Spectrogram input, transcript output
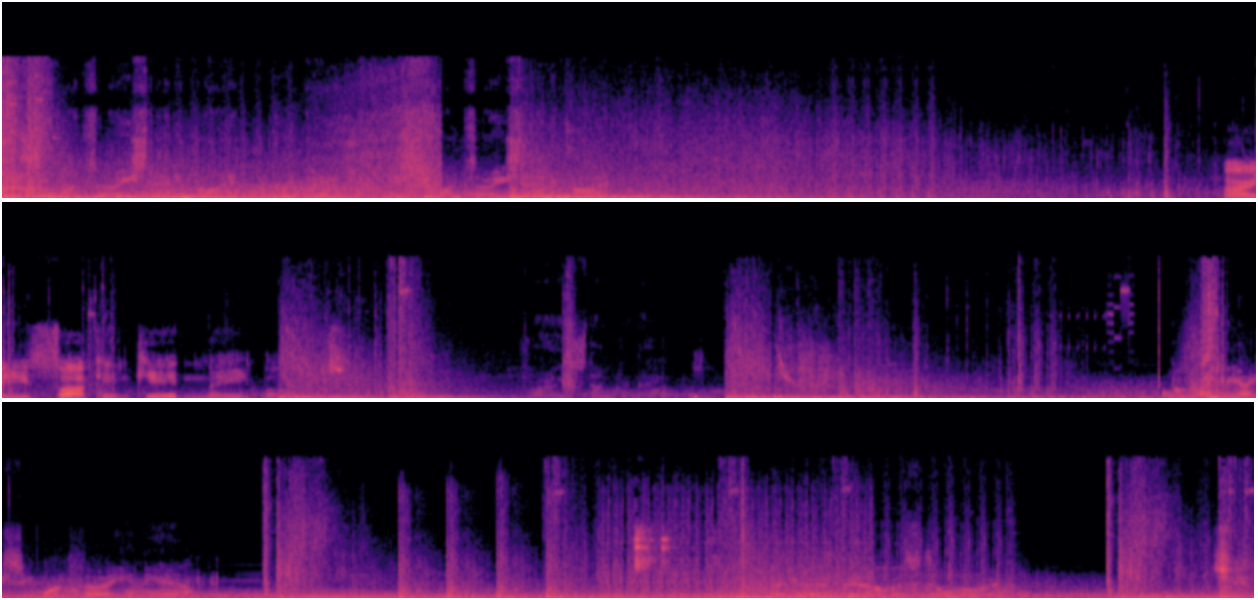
AC-130 standing by. Repeat. AC-130 standing by. Are you fucking kidding me, boys? Throwing stun grenade. Friendly AC-130 in the air. Okay, down, but still moving. Shit.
